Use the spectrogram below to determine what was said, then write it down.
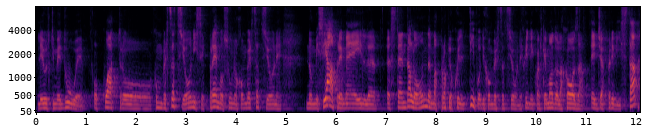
le ultime due o quattro conversazioni, se premo su una conversazione non mi si apre mail eh, standalone, ma proprio quel tipo di conversazione, quindi in qualche modo la cosa è già prevista.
